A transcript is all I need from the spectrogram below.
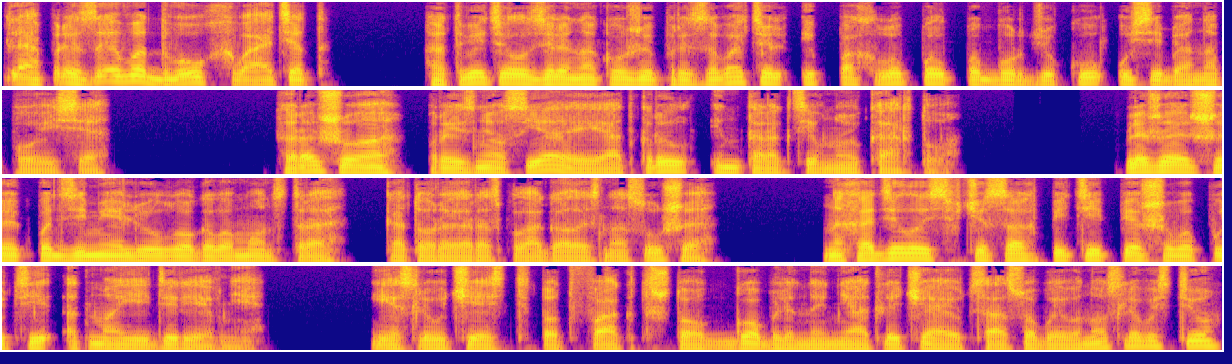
«Для призыва двух хватит», — ответил зеленокожий призыватель и похлопал по бурдюку у себя на поясе. «Хорошо», — произнес я и открыл интерактивную карту. Ближайшее к подземелью логово монстра, которое располагалось на суше, находилось в часах пяти пешего пути от моей деревни. Если учесть тот факт, что гоблины не отличаются особой выносливостью,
